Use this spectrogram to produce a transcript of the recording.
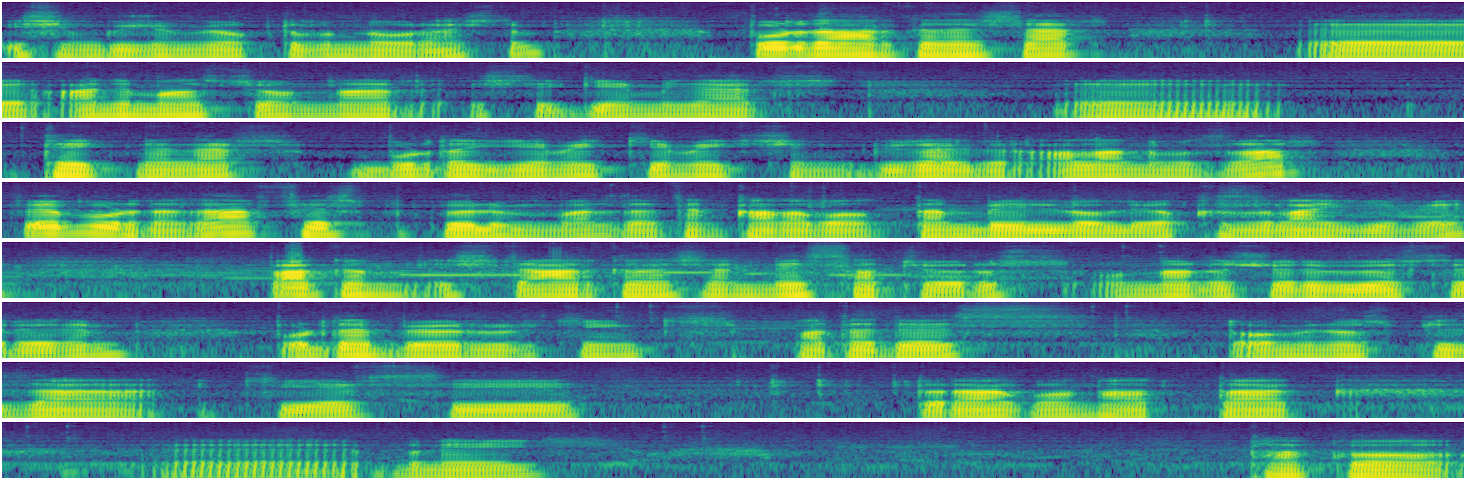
İşim gücüm yoktu bununla uğraştım. Burada arkadaşlar e, animasyonlar işte gemiler e, tekneler burada yemek yemek için güzel bir alanımız var. Ve burada da fast food bölümü var. Zaten kalabalıktan belli oluyor. Kızılay gibi. Bakın işte arkadaşlar ne satıyoruz. Onları da şöyle bir gösterelim. Burada Burger King, patates, Domino's Pizza, KFC, Dragon Hot Dog, e, bu ney? Taco,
